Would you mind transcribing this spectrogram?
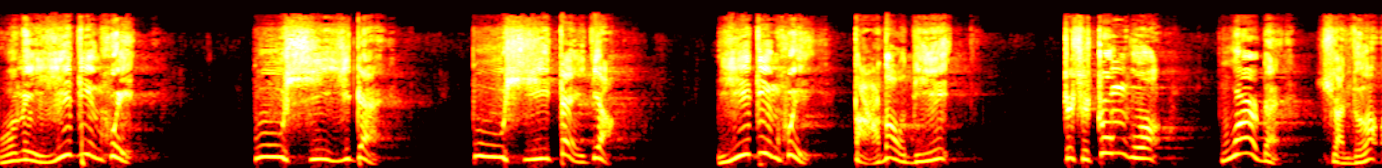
我们一定会不惜一战，不惜代价，一定会打到底。这是中国不二的选择。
